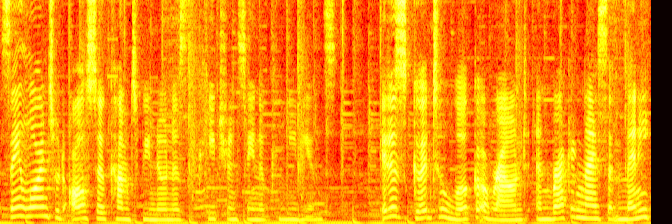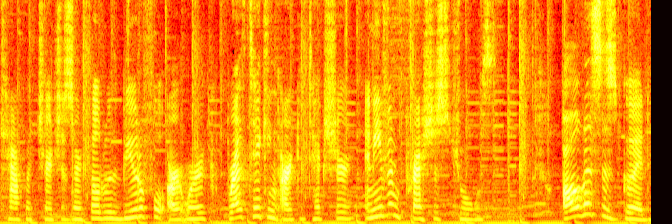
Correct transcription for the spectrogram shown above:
St. Lawrence would also come to be known as the patron saint of comedians. It is good to look around and recognize that many Catholic churches are filled with beautiful artwork, breathtaking architecture, and even precious jewels. All this is good,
